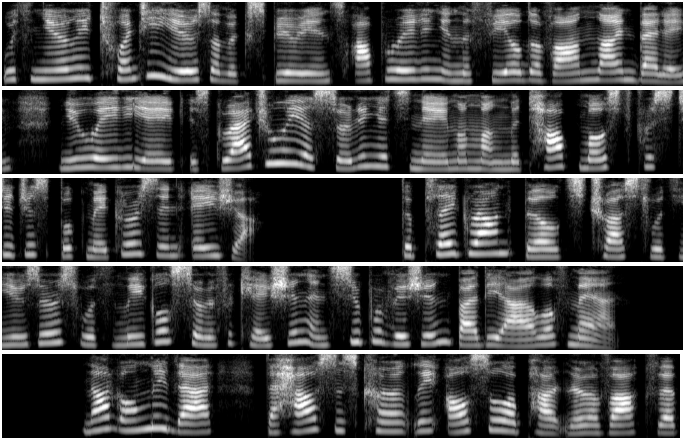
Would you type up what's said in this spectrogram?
With nearly 20 years of experience operating in the field of online betting, New88 is gradually asserting its name among the top most prestigious bookmakers in Asia. The playground builds trust with users with legal certification and supervision by the Isle of Man. Not only that, the house is currently also a partner of OKVIP,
